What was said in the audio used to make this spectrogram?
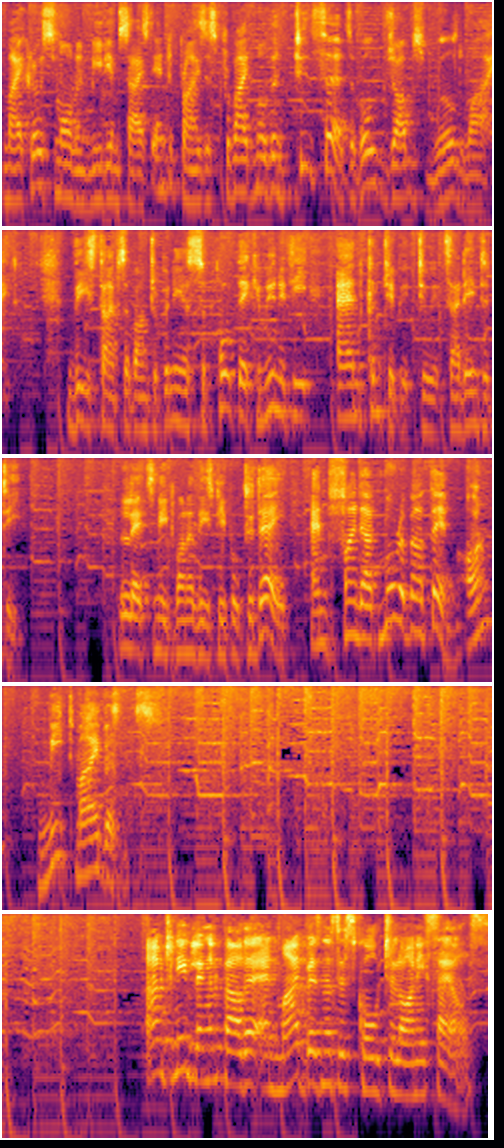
Micro, small, and medium sized enterprises provide more than two thirds of all jobs worldwide. These types of entrepreneurs support their community and contribute to its identity. Let's meet one of these people today and find out more about them on Meet My Business. I'm Janine Lingenfelder, and my business is called Jelani Sales.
